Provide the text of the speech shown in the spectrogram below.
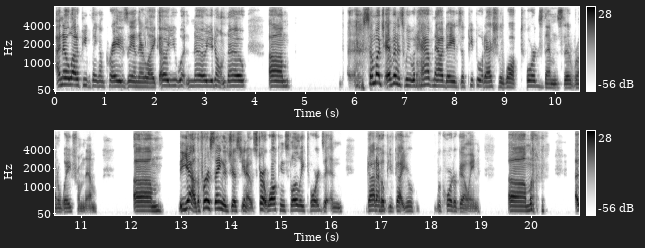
I know a lot of people think i'm crazy and they're like oh you wouldn't know. You don't know. Um so much evidence we would have nowadays if people would actually walk towards them instead of run away from them um yeah, the first thing is just, you know, start walking slowly towards it. And God, I hope you've got your recorder going. Um, uh,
